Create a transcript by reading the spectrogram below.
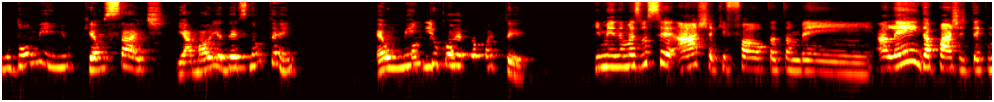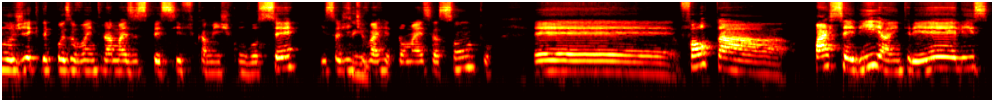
um domínio, que é um site. E a maioria deles não tem. É o mínimo que o corretor pode ter. Guimena, mas você acha que falta também, além da parte de tecnologia, que depois eu vou entrar mais especificamente com você, isso a gente Sim. vai retomar esse assunto, é, falta parceria entre eles,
